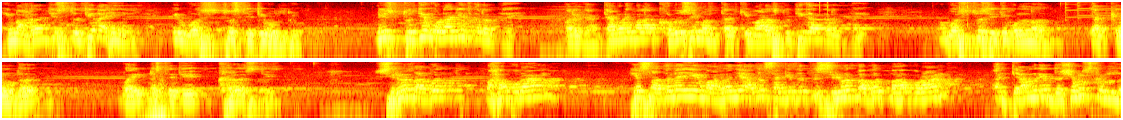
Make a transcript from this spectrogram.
ही महाराजांची स्तुती नाही मी वस्तुस्थिती बोलतो. मी स्तुती कोणाचीच करत नाही. बरं का? त्यामुळे मला खडूसही म्हणतात की महाराज स्तुती का करत नाही? वस्तुस्थिती बोलणं यात काही मोठं वाईट नसते ते खरं असते. श्रीमद भागवत महापुराण हे साधन आहे. महाराजांनी आजच सांगितलं तर श्रीमद भागवत महापुराण आणि त्यामध्ये दशमस्कंद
